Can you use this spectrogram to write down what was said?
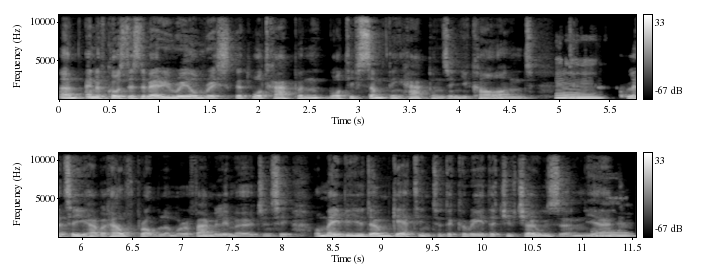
Um, and of course, there's the very real risk that what happen, what if something happens and you can't? Mm. let's say you have a health problem or a family emergency, or maybe you don't get into the career that you've chosen, yeah. Mm.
